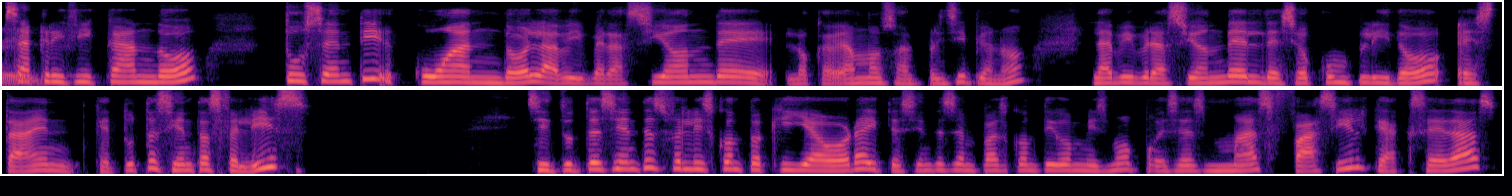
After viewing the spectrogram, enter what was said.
sacrificando tu sentir cuando la vibración de lo que veíamos al principio, ¿no? La vibración del deseo cumplido está en que tú te sientas feliz. Si tú te sientes feliz con tu aquí y ahora y te sientes en paz contigo mismo, pues es más fácil que accedas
